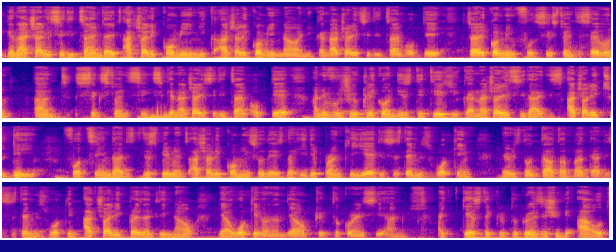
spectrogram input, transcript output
you can actually see the time that it's actually coming you can actually come in now and you can actually see the time up there. It's actually coming for 627 and 626 you can actually see the time up there. And if you should click on these details you can actually see that it's actually today 14 that this payment is actually coming so there's no ed pranky here. The system is working. There is no doubt about that. The system is working. Actually presently now they are working on their own cryptocurrency. And i guess the cryptocurrency should be out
